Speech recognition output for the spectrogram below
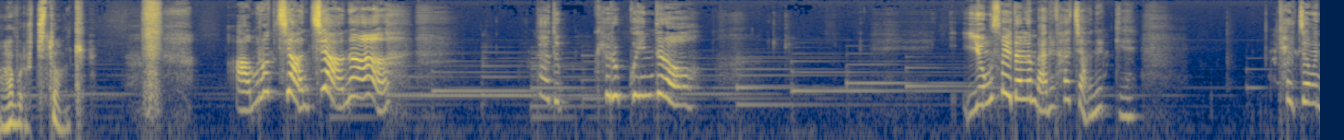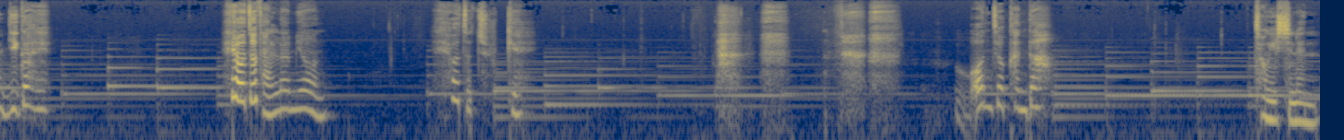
아무렇지도 않게 아무렇지 않지 않아. 나도 괴롭고 힘들어. 용서해달란 말은 하지 않을게. 결정은 네가 해. 헤어져 달라면 헤어져 줄게. 먼저 간다. 정희 씨는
